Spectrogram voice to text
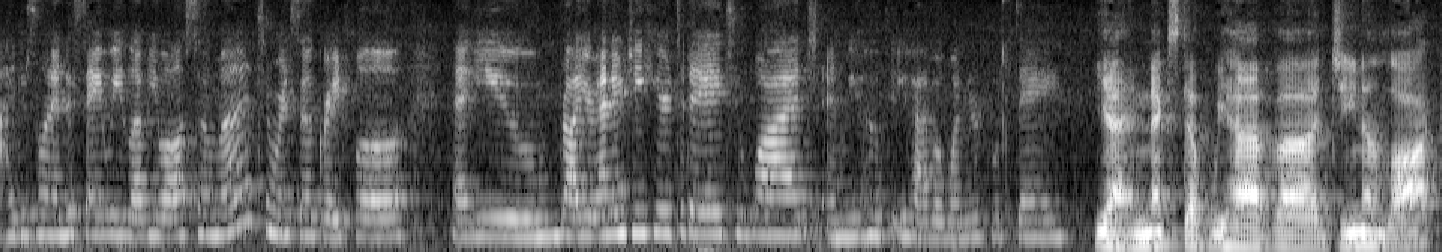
I just wanted to say we love you all so much and we're so grateful that you brought your energy here today to watch and we hope that you have a wonderful day. Yeah, and next up we have uh, Gina Locke,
